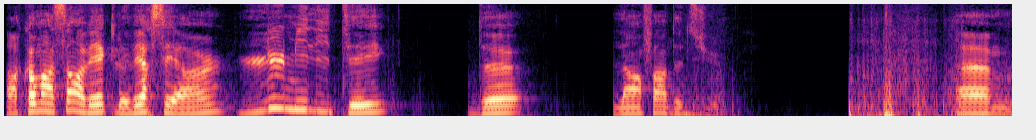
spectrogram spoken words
Alors commençons avec le verset 1, l'humilité de l'enfant de Dieu. Euh,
